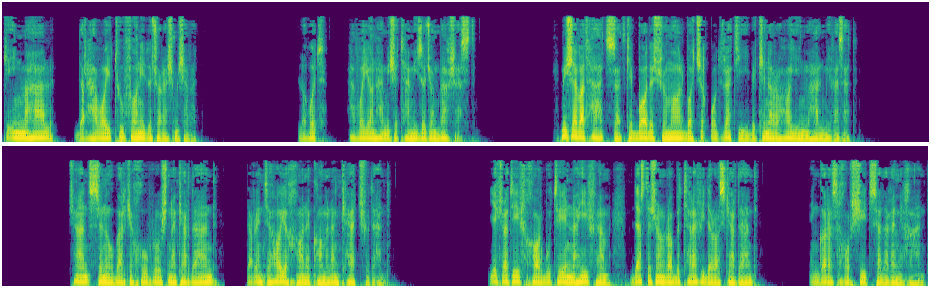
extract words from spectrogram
که این محل در هوای طوفانی دچارش می شود. لابد هوای آن همیشه تمیز و جانبخش است. می شود حد زد که باد شمال با چه قدرتی به کناره این محل می وزد. چند سنوبر که خوب روش نکردند در انتهای خانه کاملا کج شدند. یک ردیف خاربوته نحیف هم دستشان را به طرفی دراز کردند. انگار از خورشید صدقه می‌خواهند.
